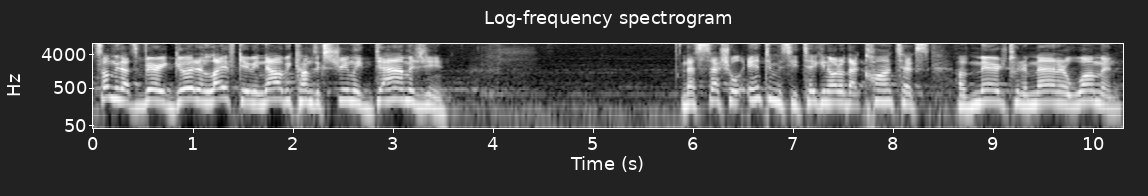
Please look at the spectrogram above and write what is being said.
something that's very good and life giving now becomes extremely damaging. And that's sexual intimacy taken out of that context of marriage between a man and a woman.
